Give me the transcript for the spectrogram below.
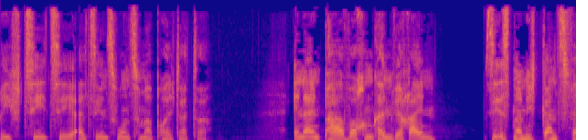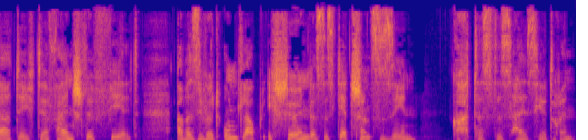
rief CC, als sie ins Wohnzimmer polterte. In ein paar Wochen können wir rein. Sie ist noch nicht ganz fertig, der Feinschliff fehlt, aber sie wird unglaublich schön, das ist jetzt schon zu sehen. Gott, ist es heiß hier drin.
